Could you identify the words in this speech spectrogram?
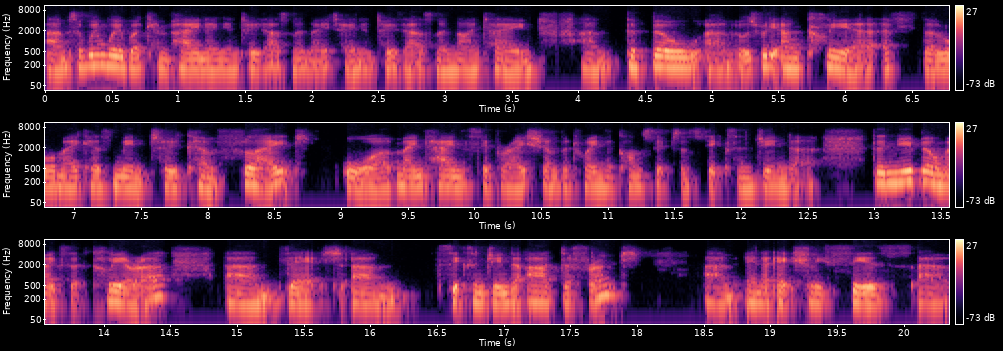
Um, so, when we were campaigning in 2018 and 2019, um, the bill, um, it was really unclear if the lawmakers meant to conflate or maintain the separation between the concepts of sex and gender. The new bill makes it clearer um, that um, sex and gender are different, um, and it actually says. Uh,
